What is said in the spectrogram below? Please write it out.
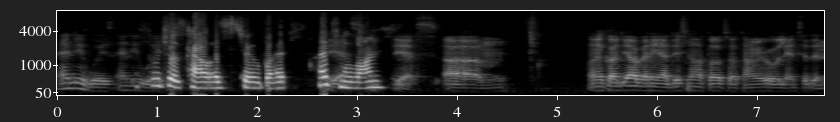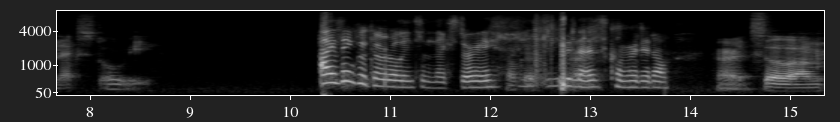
Anyways, anyways, which was callous too, but let's Yes. move on. Yes. Um, Monica, do you have any additional thoughts, or can we roll into the next story? I think we can roll into the next story. Okay. You guys covered it all. All right. So, um,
